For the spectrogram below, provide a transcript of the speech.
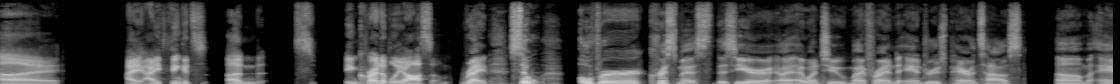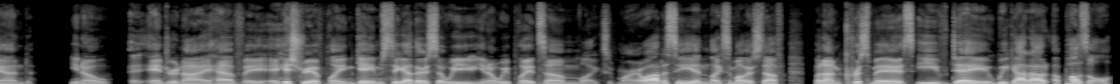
uh I I think it's an incredibly awesome. Right. So over Christmas this year, I, I went to my friend Andrew's parents' house. Um, and you know, Andrew and I have a, a history of playing games together. So we, you know, we played some like Super Mario Odyssey and like some other stuff. But on Christmas Eve day, we got out a puzzle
